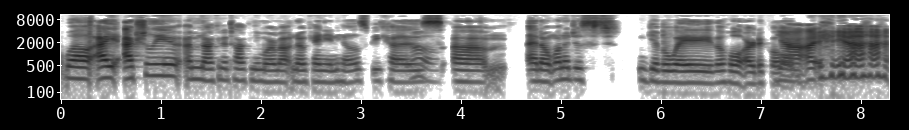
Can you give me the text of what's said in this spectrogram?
well, I actually I'm not going to talk anymore about No Canyon Hills because um I don't want to just give away the whole article. yeah, I yeah.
